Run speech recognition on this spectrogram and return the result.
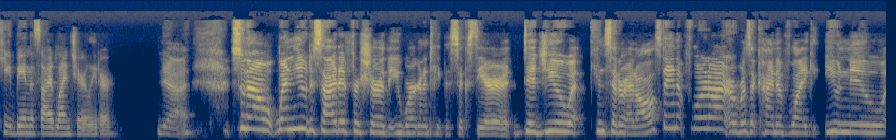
keep being the sideline cheerleader. Yeah. So now, when you decided for sure that you were going to take the sixth year, did you consider at all staying at Florida, or was it kind of like you knew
